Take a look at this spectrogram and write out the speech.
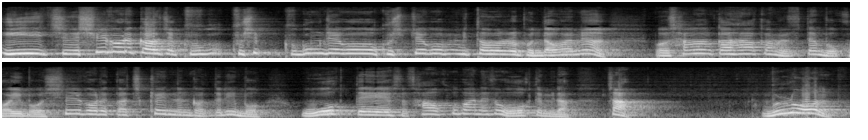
이 지금 실거래가 지금 90, 90제곱 90제곱미터를 본다고 하면 뭐 상한가 하한가 했을 때뭐 거의 뭐 실거래가 찍혀 있는 것들이 뭐 5억대에서 4억 후반에서 5억대입니다. 자, 물론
